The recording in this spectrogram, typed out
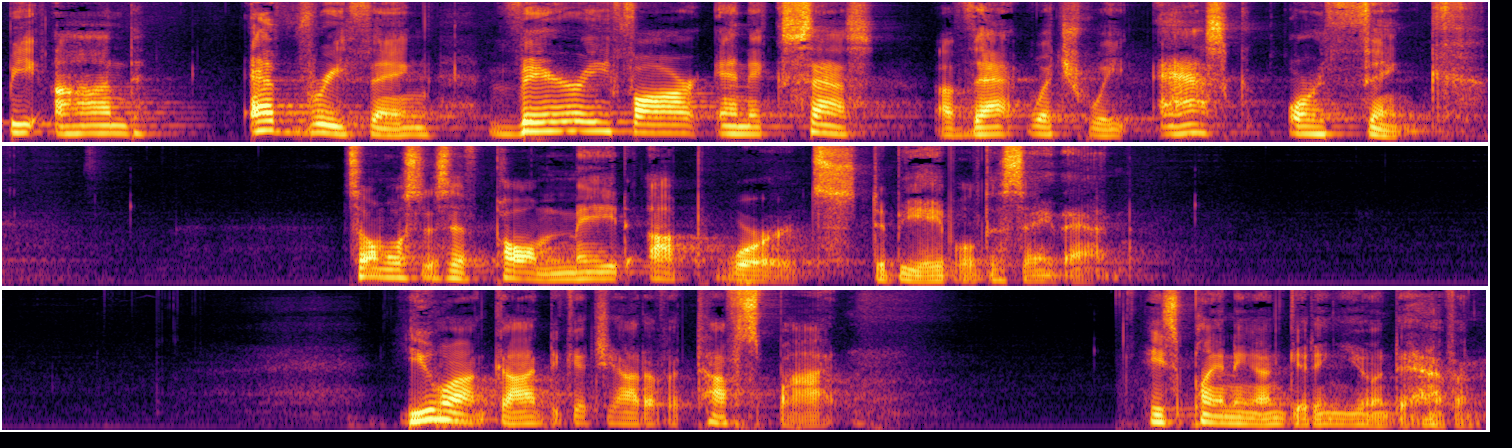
beyond everything, very far in excess of that which we ask or think. It's almost as if Paul made up words to be able to say that. You want God to get you out of a tough spot. He's planning on getting you into heaven.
